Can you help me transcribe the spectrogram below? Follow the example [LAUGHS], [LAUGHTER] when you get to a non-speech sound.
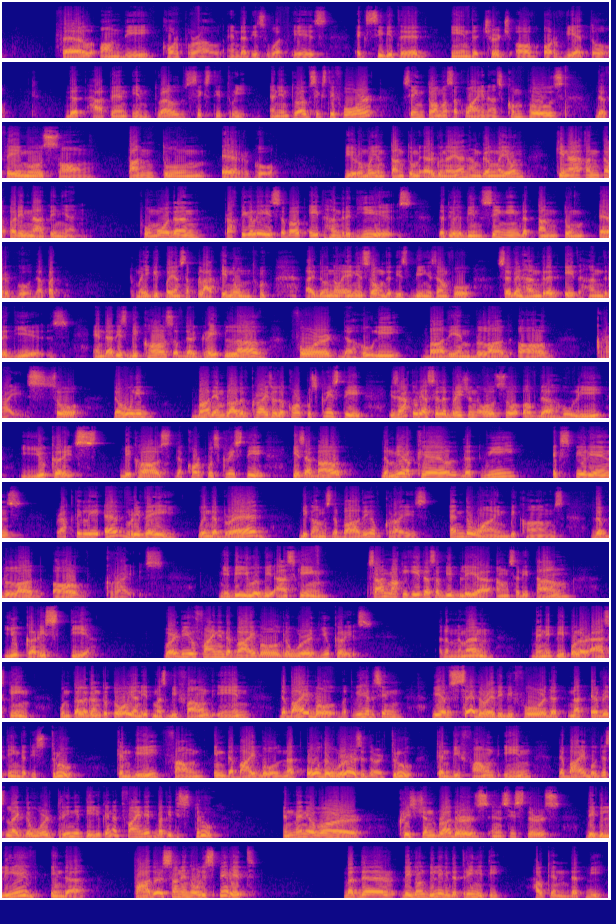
fell on the corporal. And that is what is exhibited in the church of Orvieto. That happened in 1263. And in 1264, St. Thomas Aquinas composed the famous song Tantum Ergo. Biro mo, yung Tantum Ergo na yan, hanggang ngayon, kinakanta pa rin natin yan. For more than, practically, it's about 800 years that we have been singing the Tantum Ergo. Dapat mahigit pa yan sa platinum. [LAUGHS] I don't know any song that is being sung for 700, 800 years. And that is because of the great love for the holy body and blood of Christ. So, the holy body and blood of Christ, or the Corpus Christi, is actually a celebration also of the Holy Eucharist. Because the Corpus Christi is about the miracle that we experience practically every day when the bread becomes the body of Christ and the wine becomes the blood of Christ. Maybe you will be asking, saan makikita sa Biblia ang salitang Eucharistia? Where do you find in the Bible the word Eucharist? Alam naman, many people are asking, kung talagang totoo yan, it must be found in the Bible. But we have seen, we have said already before that not everything that is true can be found in the Bible. Not all the words that are true can be found in the Bible. Just like the word Trinity, you cannot find it, but it is true. And many of our Christian brothers and sisters, they believe in the Father, Son, and Holy Spirit, but they don't believe in the Trinity. How can that be?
